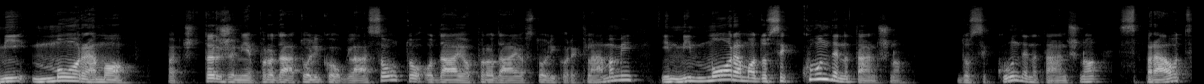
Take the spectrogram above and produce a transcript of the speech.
Mi moramo pač trženje proda toliko oglasov, to oddajo prodajo s toliko reklamami, in mi moramo do sekunde natančno, do sekunde natančno spraviti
